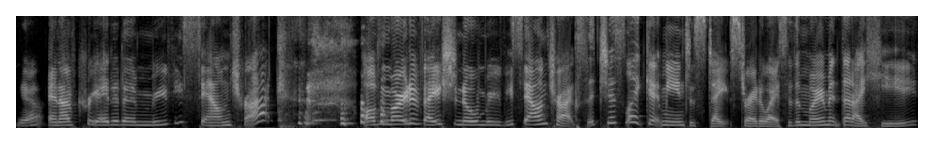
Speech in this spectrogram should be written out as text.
Yeah. And I've created a movie soundtrack of motivational movie soundtracks that just like get me into state straight away. So the moment that I hear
